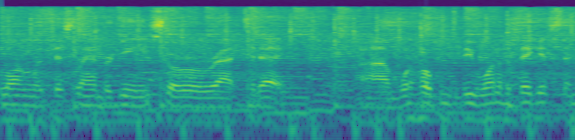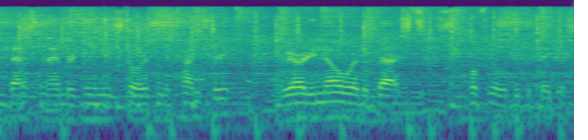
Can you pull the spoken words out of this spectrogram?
along with this Lamborghini store where we're at today. Um, we're hoping to be one of the biggest and best Lamborghini stores in the country. We already know we're the best, so hopefully we'll be the biggest.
